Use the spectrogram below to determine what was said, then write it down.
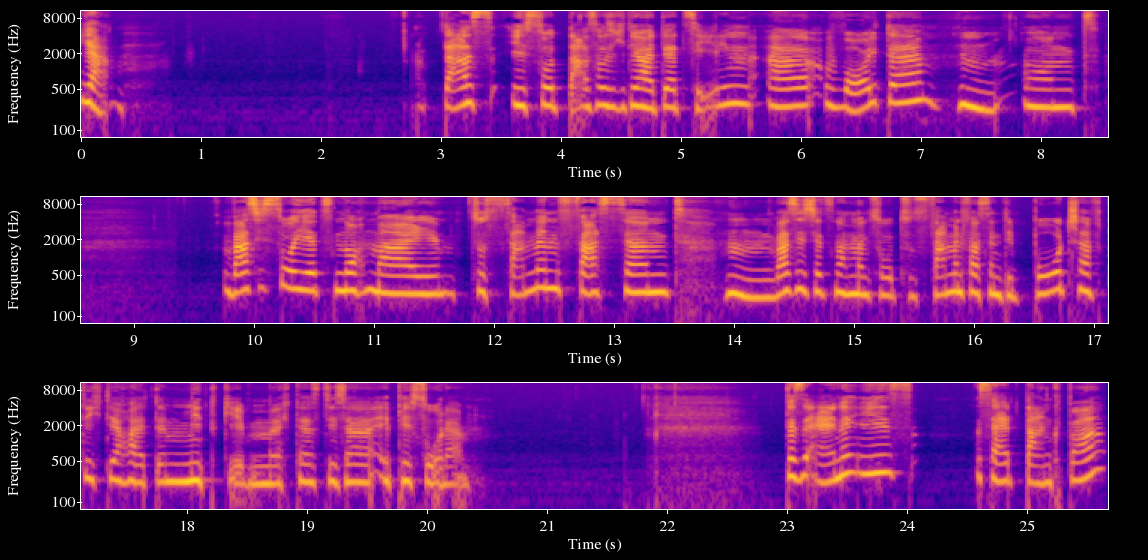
Ja, das ist so das, was ich dir heute erzählen äh, wollte. Hm. Und was ist so jetzt nochmal zusammenfassend, hm, was ist jetzt nochmal so zusammenfassend die Botschaft, die ich dir heute mitgeben möchte aus dieser Episode? Das eine ist, sei dankbar,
